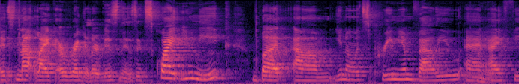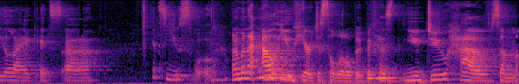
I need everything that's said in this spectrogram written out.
It's not like a regular business. It's quite unique, but um, you know, it's premium value, and Right. I feel like it's uh, it's useful. But I'm going to out you here just a little bit because you do have some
